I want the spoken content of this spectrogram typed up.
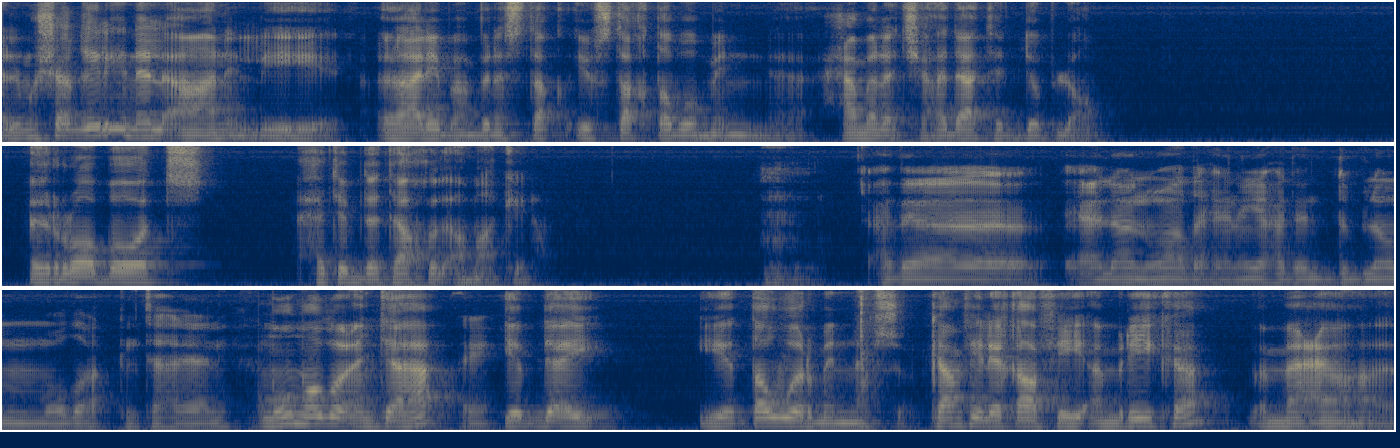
المشغلين الآن اللي غالبا. يستقطبوا من حملة شهادات الدبلوم. ال robots حتبدأ تأخذ أماكنهم. هذا إعلان واضح يعني أي أحد عنده دبلوم موضوعك انتهى يعني مو موضوع انتهى إيه. يبدأ يطور من نفسه كان في لقاء في أمريكا مع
